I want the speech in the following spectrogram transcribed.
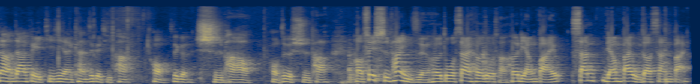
那大家可以贴近来看这个几趴，哦，这个十趴哦。哦，这个十趴，好，所以十趴你只能喝多，再喝多少？喝两百三两百五到三百，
